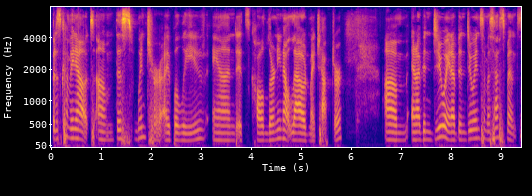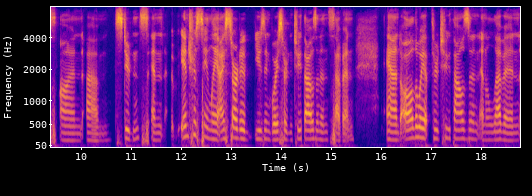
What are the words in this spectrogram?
But it's coming out um, this winter, I believe, and it's called Learning Out Loud, my chapter. Um, and I've been doing I've been doing some assessments on um, students, and interestingly, I started using VoiceThread in 2007, and all the way up through 2011,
